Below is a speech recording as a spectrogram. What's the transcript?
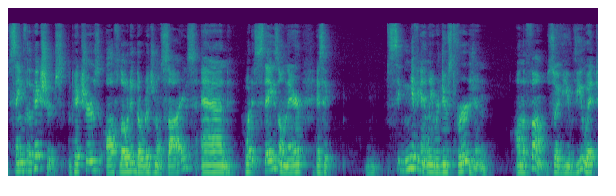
Same for the pictures. The pictures offloaded the original size, and what it stays on there is a significantly reduced version on the phone. So if you view it,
